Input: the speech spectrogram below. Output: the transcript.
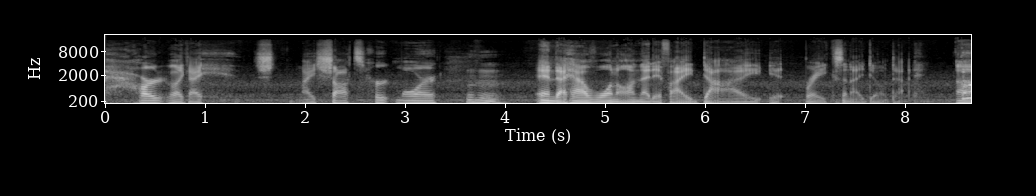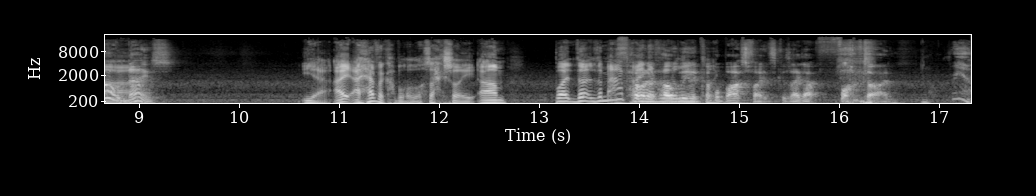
heart like I sh- my shots hurt more, Mm-hmm. And I have one on that if I die, it breaks and I don't die. Oh, Uh, nice. Yeah, I, I have a couple of those actually. Um, but the the map That I would have helped really me in a couple boss fights because I got fucked on. really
